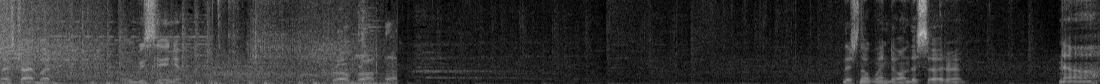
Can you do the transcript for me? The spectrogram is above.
Nice try, bud. We'll be seeing you. Bro brought that. There's no window on this side, right? No.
